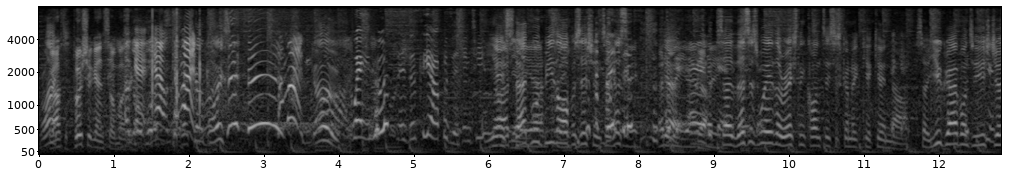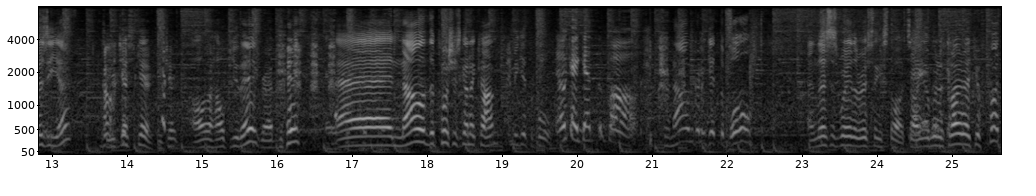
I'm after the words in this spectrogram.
You right have to push against someone. Okay. boys. Yeah. Come on. go boys Come on. go Wait, who's is this the opposition team? Yes, Yeah, that yeah. would be the opposition. So This this, is- yeah. me, yeah. Okay. So this is where the wrestling contest is going to kick in now. So you grab onto his jersey, yeah? So you just get, you can, I'll help you there, grab this. And now the push is going to come. Let me get the ball. Okay, get the ball. So now I'm going to get the ball. And this is where the wrestling starts. So I'm going to throw it at your foot,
